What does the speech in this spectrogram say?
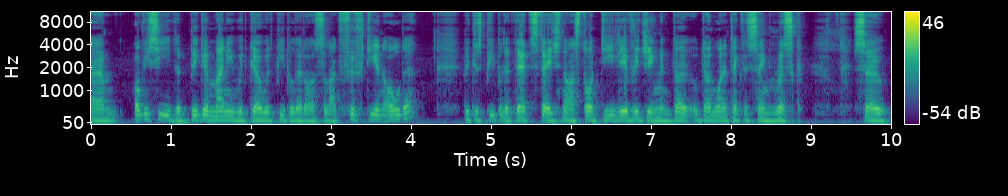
Um, obviously, the bigger money would go with people that are so like 50 and older because people at that stage now start deleveraging and don't, don't want to take the same risk. So,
